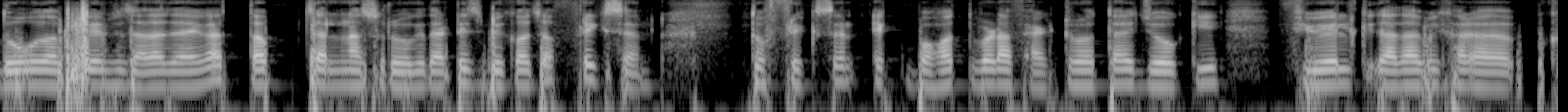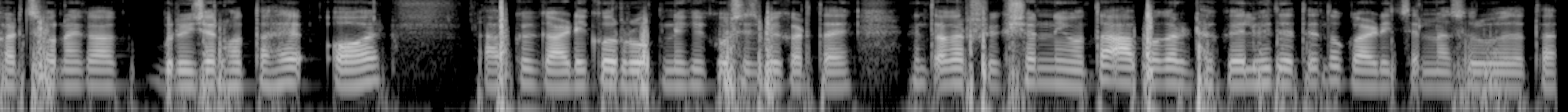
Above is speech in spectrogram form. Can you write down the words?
दो आर पी एम से ज़्यादा जाएगा, तब चलना शुरू होगी। That is because of friction तो फ्रिक्शन एक बहुत बड़ा फैक्टर होता है, जो कि फ्यूल ज़्यादा भी खर्च होने का रीज़न होता है, और आपके गाड़ी को रोकने की कोशिश भी करता है। नहीं तो अगर फ्रिक्शन नहीं होता, आप अगर ढकेल भी देते हैं तो गाड़ी चलना शुरू हो जाता।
